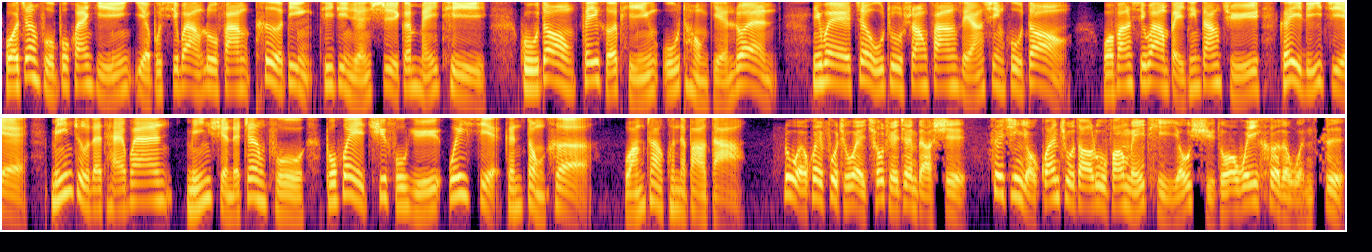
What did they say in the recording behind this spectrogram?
我政府不欢迎，也不希望陆方特定激进人士跟媒体鼓动非和平武统言论，因为这无助双方良性互动。我方希望北京当局可以理解，民主的台湾、民选的政府不会屈服于威胁跟恫吓。王兆坤的报道。陆委会副主委邱垂正表示，最近有关注到陆方媒体有许多威吓的文字，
